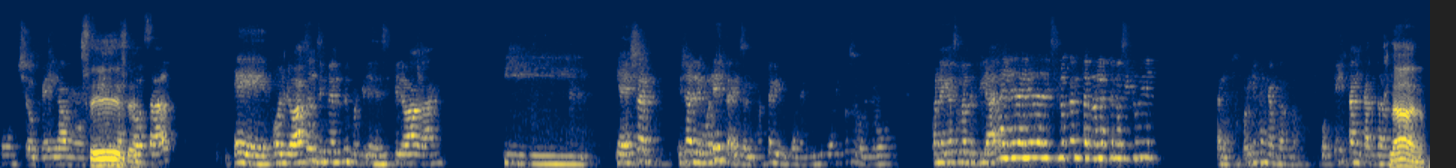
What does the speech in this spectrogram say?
mucho, que digamos, en las cosas eh, o lo hacen simplemente porque les decís que lo hagan, y, y a ella, ella le molesta eso, le molesta que con el mismo tiempo se volvió, bueno, hay que hacer la desfilada, dale, dale, dale, si lo cantan, no la están haciendo bien. Vale, ¿por qué están cantando? ¿Por qué están cantando? Claro.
